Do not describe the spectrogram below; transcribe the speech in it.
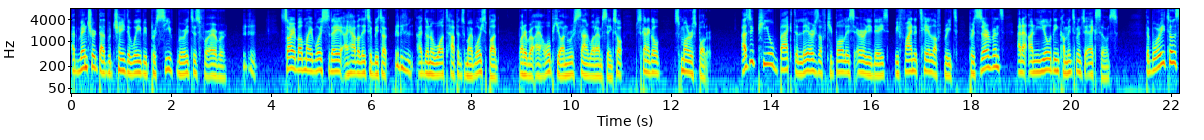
adventure that would change the way we perceive burritos forever. Sorry about my voice today. I have a little bit of I don't know what happened to my voice, but whatever. I hope you understand what I'm saying. So I'm just gonna go smaller, smaller. As we peel back the layers of Chipotle's early days, we find a tale of grit, perseverance, and an unyielding commitment to excellence. The burritos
